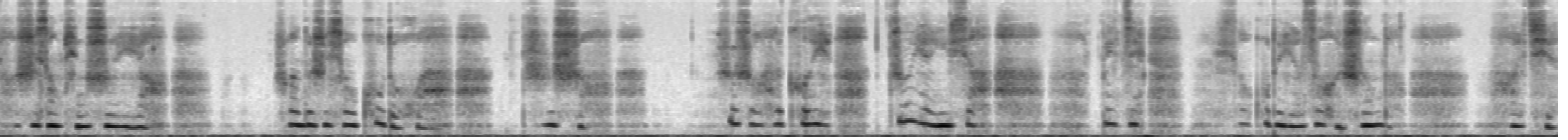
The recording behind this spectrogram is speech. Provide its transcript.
要是像平时一样。穿的是校裤的话，至少至少还可以遮掩一下。毕竟校裤的颜色很深的，而且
